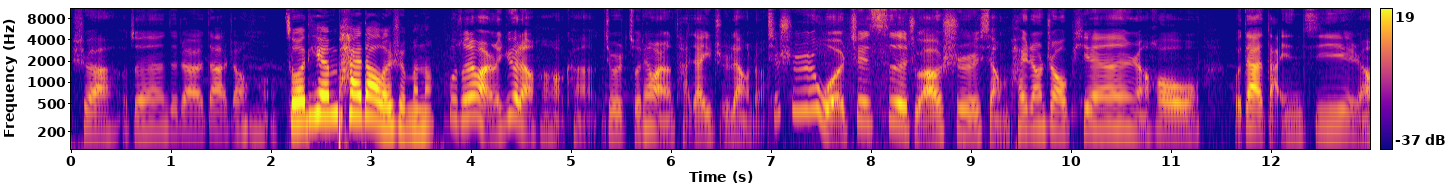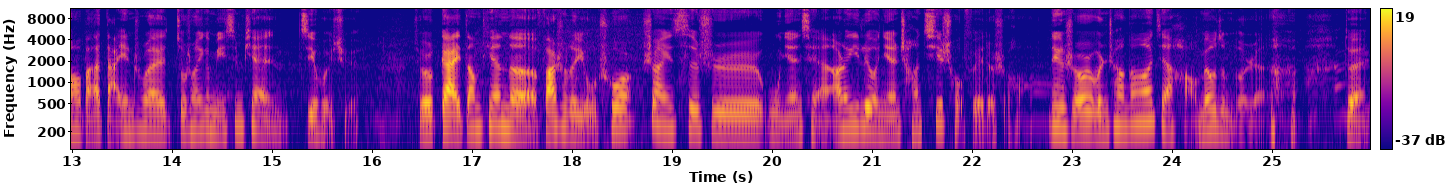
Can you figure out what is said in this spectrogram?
是啊，我昨天在这儿搭了帐篷。昨天拍到了什么呢？我昨天晚上的月亮很好看，就是昨天晚上塔架一直亮着。其实我这次主要是想拍一张照片，然后我带了打印机，然后把它打印出来，做成一个明信片寄回去。就是盖当天的发射的邮戳。上一次是五年前，二零一六年长期筹飞的时候，那个时候文昌刚刚建好，没有这么多人。对，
